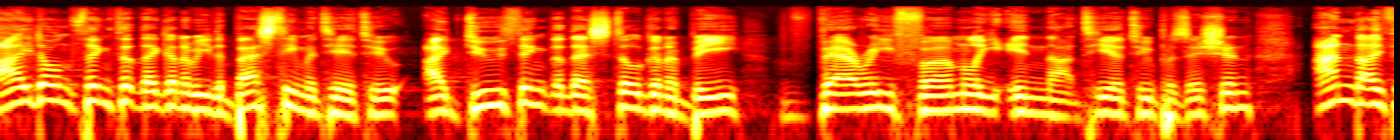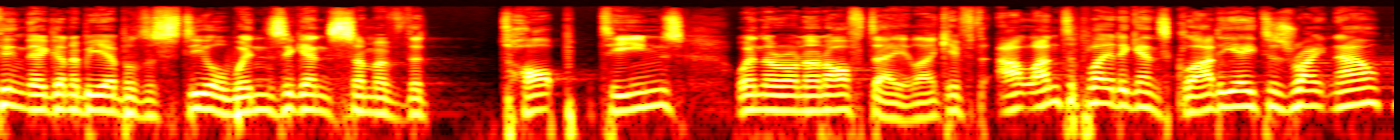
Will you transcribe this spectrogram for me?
I don't think that they're going to be the best team in tier two. I do think that they're still going to be very firmly in that tier two position. And I think they're going to be able to steal wins against some of the top teams when they're on an off day. Like if Atlanta played against Gladiators right now,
